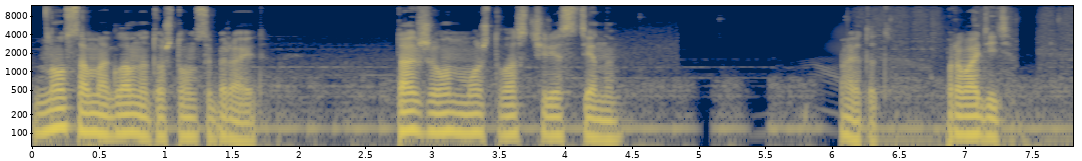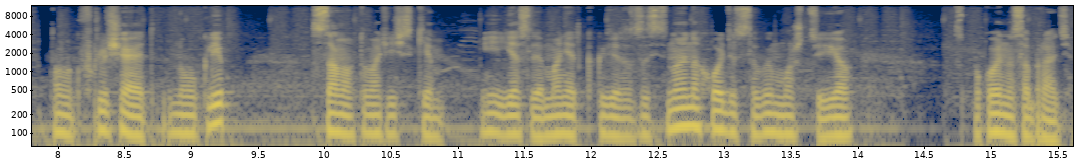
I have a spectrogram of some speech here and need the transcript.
Но самое главное то, что он собирает. Также он может вас через стены этот проводить. Он включает ноуклип сам автоматически. И если монетка где-то за стеной находится, вы можете ее спокойно собрать.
